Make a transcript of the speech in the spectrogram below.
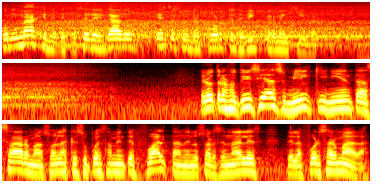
Con imágenes de José Delgado, este es un reporte de Víctor Menjiva. En otras noticias, 1.500 armas son las que supuestamente faltan en los arsenales de la Fuerza Armada.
